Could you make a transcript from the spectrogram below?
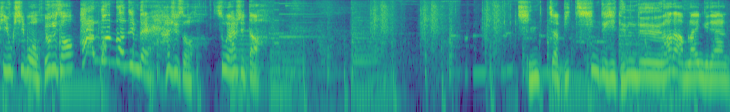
P65 여기서 한 번 던지면 돼 할 수 있어. 승우야 할 수 있다. 진짜 미친 듯이 든든하다 앞라인 그냥.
